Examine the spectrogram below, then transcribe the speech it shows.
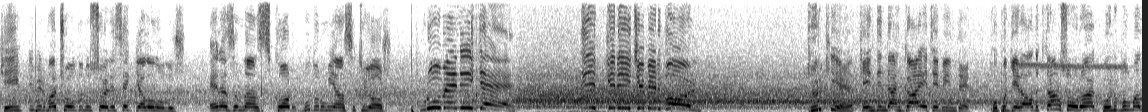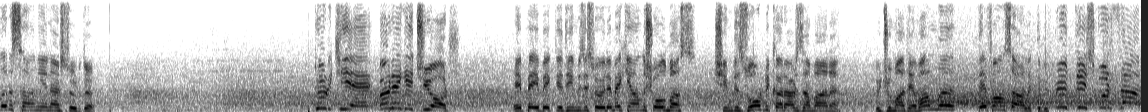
Keyifli bir maç olduğunu söylesek yalan olur. En azından skor bu durumu yansıtıyor. Rumenige! Etkileyici bir gol. Türkiye kendinden gayet emindi. Topu geri aldıktan sonra golü bulmaları saniyeler sürdü. Türkiye öne geçiyor. Epey beklediğimizi söylemek yanlış olmaz. Şimdi zor bir karar zamanı. Hücuma devam mı? Defans ağırlıklı bir... Müthiş fırsat.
